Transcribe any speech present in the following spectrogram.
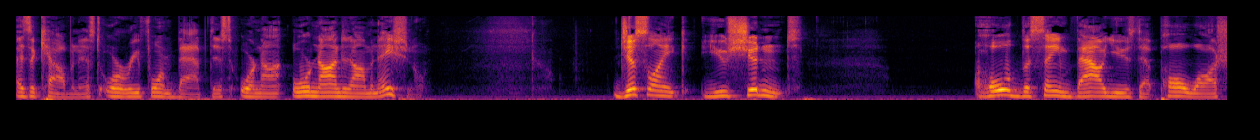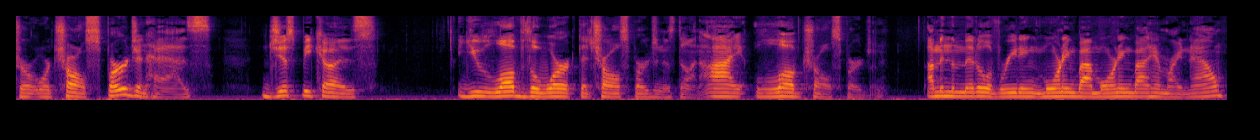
as a Calvinist or Reformed Baptist or not or non-denominational. Just like you shouldn't hold the same values that Paul Washer or Charles Spurgeon has just because you love the work that Charles Spurgeon has done. I love Charles Spurgeon. I'm in the middle of reading Morning by Morning by him right now.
